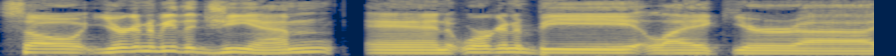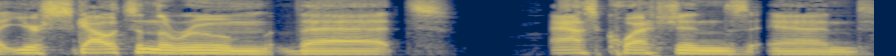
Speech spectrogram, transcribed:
So you're going to be the GM, and we're going to be like your uh, your scouts in the room that ask questions and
